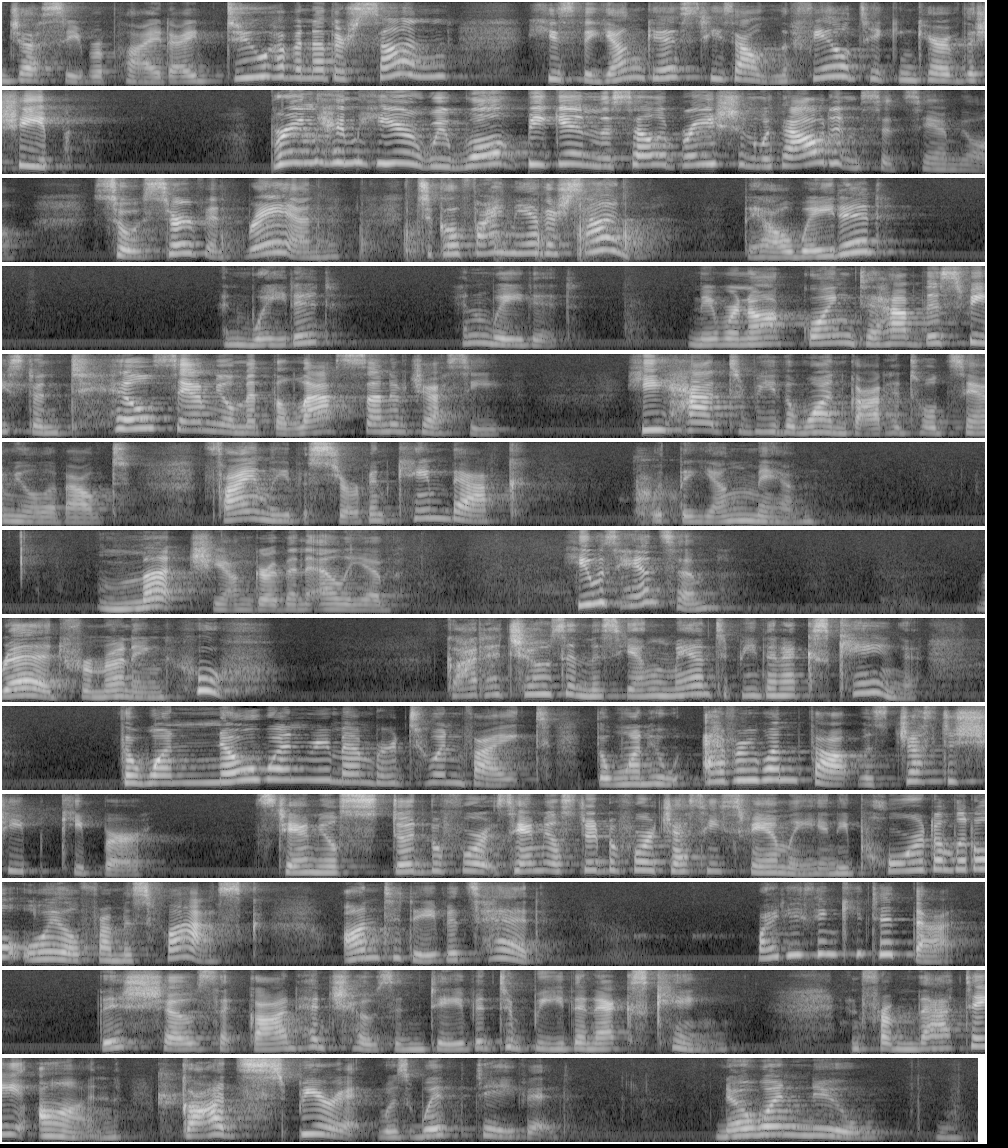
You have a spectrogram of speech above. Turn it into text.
Jesse replied, I do have another son. He's the youngest. He's out in the field taking care of the sheep. Bring him here. We won't begin the celebration without him, said Samuel. So a servant ran to go find the other son. They all waited and waited and waited. They were not going to have this feast until Samuel met the last son of Jesse. He had to be the one God had told Samuel about. Finally, the servant came back with the young man, much younger than Eliab. He was handsome, red from running. Whew! God had chosen this young man to be the next king. The one no one remembered to invite, the one who everyone thought was just a sheep keeper. Samuel stood before Samuel stood before Jesse's family and he poured a little oil from his flask onto David's head. Why do you think he did that? This shows that God had chosen David to be the next king. And from that day on, God's spirit was with David. No one knew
